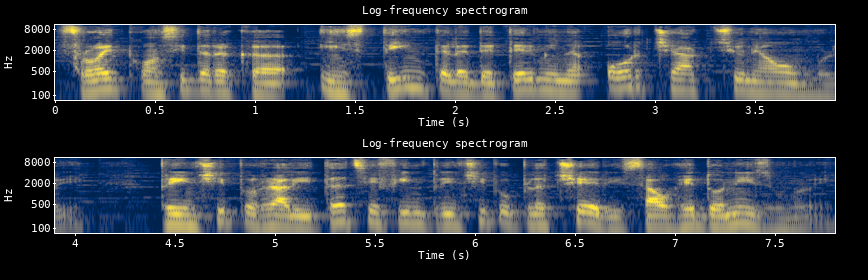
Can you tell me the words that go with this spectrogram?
Freud consideră că instinctele determină orice acțiune a omului, principiul realității fiind principiul plăcerii sau hedonismului.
